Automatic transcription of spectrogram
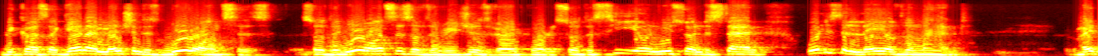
because again, I mentioned these nuances. So the nuances of the region is very important. So the CEO needs to understand what is the lay of the land, right?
